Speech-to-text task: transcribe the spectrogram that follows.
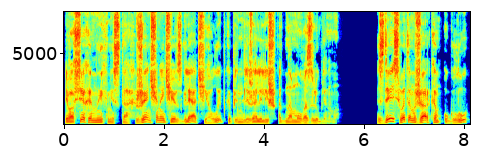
И во всех иных местах женщиной, чей взгляд, чья улыбка принадлежали лишь одному возлюбленному. Здесь, в этом жарком углу,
